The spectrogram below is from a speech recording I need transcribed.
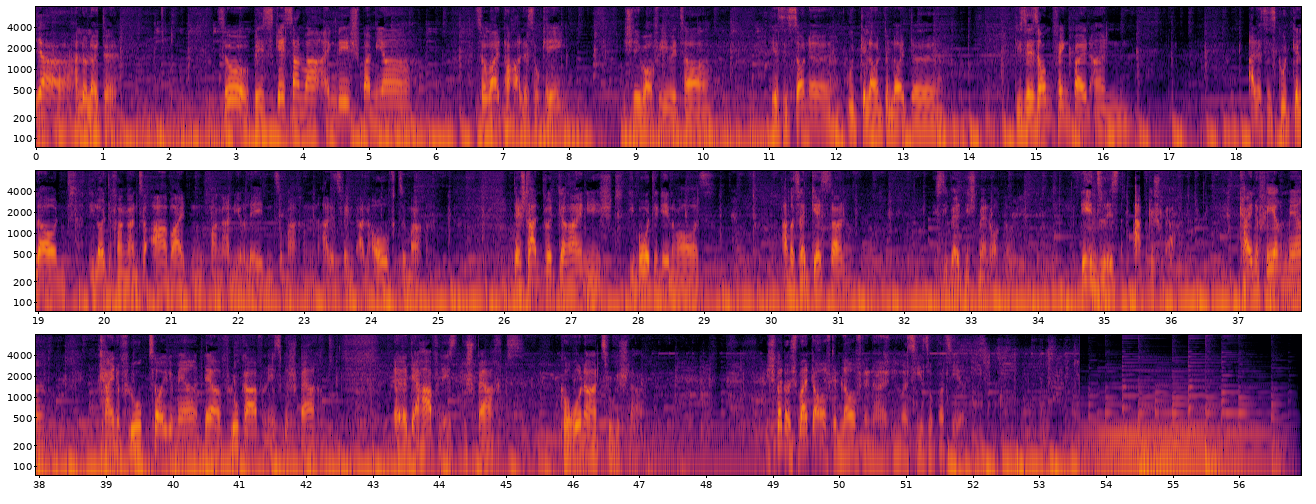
Ja, hallo Leute. So, bis gestern war eigentlich bei mir soweit noch alles okay. Ich lebe auf Ibiza. Hier ist die Sonne, gut gelaunte Leute. Die Saison fängt bald an. Alles ist gut gelaunt. Die Leute fangen an zu arbeiten, fangen an ihre Läden zu machen. Alles fängt an aufzumachen. Der Strand wird gereinigt. Die Boote gehen raus. Aber seit gestern ist die Welt nicht mehr in Ordnung. Die Insel ist abgesperrt. Keine Fähren mehr, keine Flugzeuge mehr. Der Flughafen ist gesperrt. Äh, der Hafen ist gesperrt. Corona hat zugeschlagen. Ich werde euch weiter auf dem Laufenden halten, was hier so passiert.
